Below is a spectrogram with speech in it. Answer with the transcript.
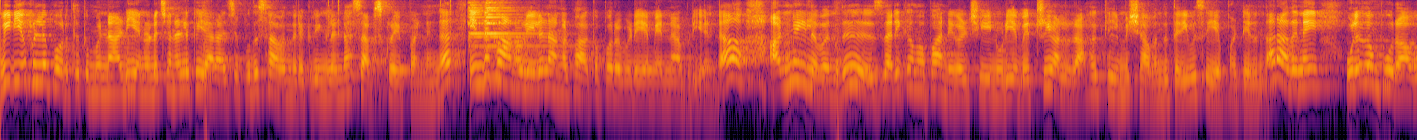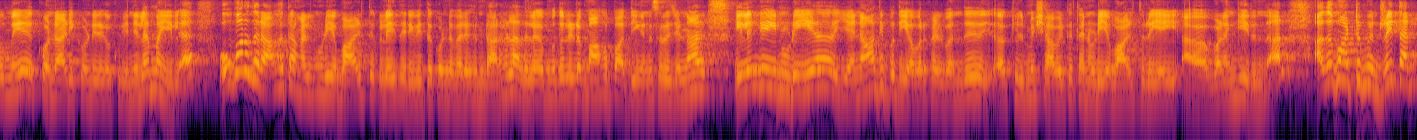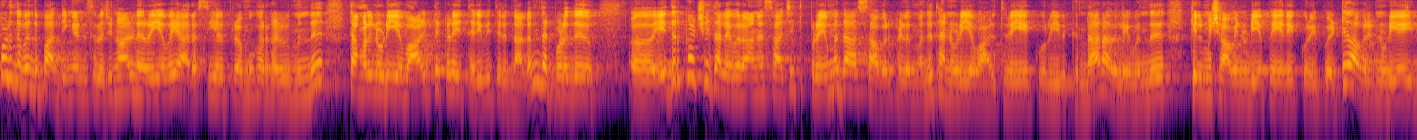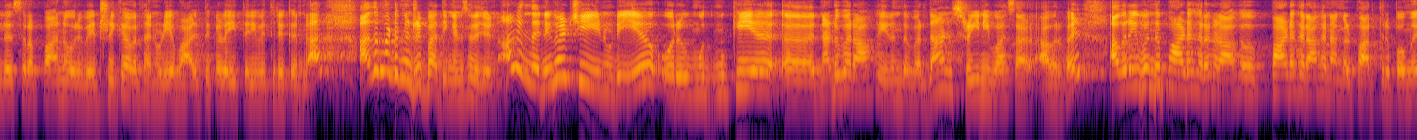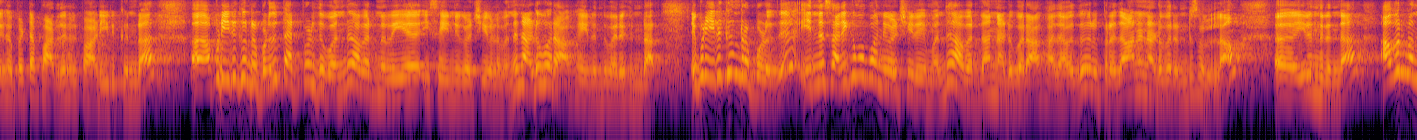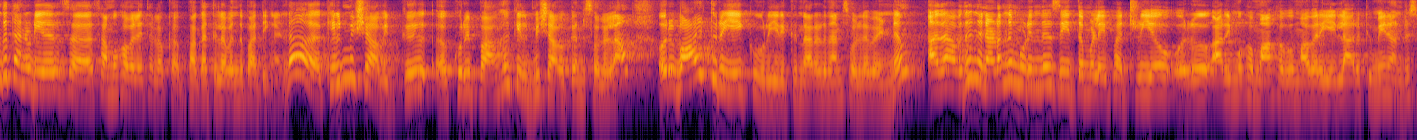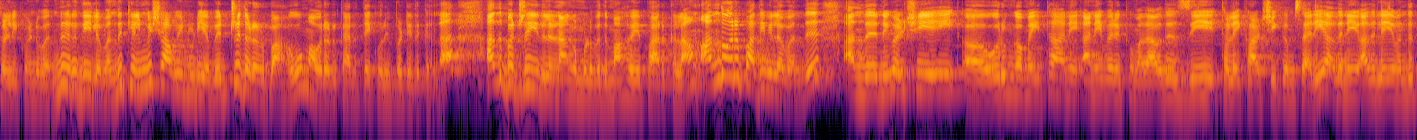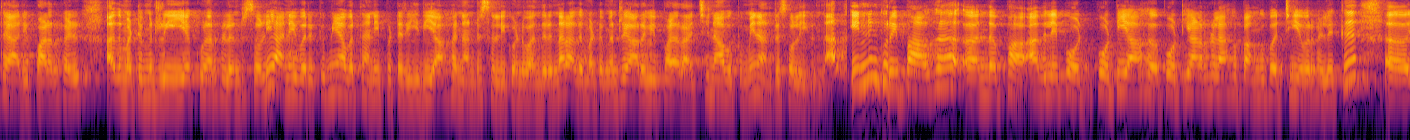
வீடியோக்குள்ளே போகிறதுக்கு முன்னாடி என்னோட சேனலுக்கு யாராச்சும் புதுசாக வந்திருக்கிறீங்களா சப்ஸ்கிரைப் பண்ணுங்க. இந்த காணொலியில் நாங்கள் பார்க்க போகிற விடயம் என்ன அப்படின்னா அண்மையில் வந்து சரிகமபா நிகழ்ச்சியினுடைய வெற்றியாளராக கில்மிஷா வந்து தெரிவு செய்யப்பட்டிருந்தார். அதனை உலகம் பூராவுமே கொண்டாடி கொண்டிருக்கக்கூடிய நிலைமையில் ஒவ்வொருத்தராக தங்களினுடைய வாழ்த்துக்களை தெரிவித்துக் கொண்டு வருகின்றார்கள். அதில் முதலிடமாக பார்த்தீங்கன்னு சொல்லி சொன்னால் இலங்கையினுடைய ஜனாதிபதி அவர்கள் வந்து கில்மிஷாவிற்கு தன்னுடைய வாழ்த்துறையை வழங்கியிருந்தார். அது மட்டுமின்றி தற்பொழுது வந்து பார்த்தீங்கன்னு சொல்லி சொன்னால் நிறையவே அரசியல் பிரமுகர்கள் வந்து தங்களினுடைய வாழ்த்துக்களை தெரிவித்திருந்தாலும் தற்பொழுது எதிர்கட்சி தலைவரான சஜித் பிரேமதாஸ் அவர்களும் வந்து தன்னுடைய வாழ்த்துறையை கூறியிருக்கின்றார். அதில் வந்து கில்மிஷாவினுடைய பெயரை குறிப்பிட்டு அவரினுடைய இந்த சிறப்பான ஒரு வெற்றிக்கு அவர் தன்னுடைய வாழ்த்துக்களை தெரிவித்திருக்கின்றார். அது மட்டுமின்றி பார்த்தீங்கன்னு சொல்லி சொன்னால் இந்த நிகழ்ச்சியினுடைய ஒரு மு- முக்கிய அஹ், நடுவராக இருந்தவர் தான் ஸ்ரீனிவாஸ் அவர்கள். அவரை வந்து பாடகர்களாக பாடகராக நாங்கள் பார்த்திருப்போம். மிகப்பட்ட பாடல்கள் பாடியிருக்கின்றார். அப்படி இருக்கின்ற பொழுது தற்பொழுது வந்து அவர் நிறைய இசை நிகழ்ச்சிகளை வந்து நடுவராக இருந்து வருகின்றார். இப்படி இருக்கின்ற பொழுது இந்த சரிகமபா நிகழ்ச்சியிலையும் வந்து அவர் தான் நடுவராக அதாவது ஒரு பிரதான நடுவர் என்று சொல்லலாம் இருந்திருந்தார். அவர் வந்து தன்னுடைய ச- சமூக வலைத்தள பக்கத்தில் பக்கத்துல வந்து பாத்தீங்கன்னா கில்மிஷாவிற்கு குறிப்பாக கில்மிஷாவுக்குன்னு சொல்லலாம் ஒரு வாழ்த்துறையை கூறியிருக்கிறார் தான் சொல்ல வேண்டும். அதாவது இந்த நடந்து முடிந்த சீத்தமிழை பற்றிய ஒரு அறிமுகமாகவும் அவரை எல்லாருக்குமே நன்றி சொல்லிக்கொண்டு வந்து இறுதியில வந்து கில்மிஷாவினுடைய வெற்றி தொடர்பாகவும் அவர் ஒரு கருத்தை குறிப்பிட்டிருக்கிறார் அது பற்றி இதுல நாங்க முழுவதுமாகவே பார்க்கலாம். அந்த ஒரு பதிவில வந்து அந்த நிகழ்ச்சியை ஒருங்கமைத்த அனை அனைவருக்கும் அதாவது ஜி தொலைக்காட்சிக்கும் சரி அதனை அதிலே வந்து தயாரிப்பாளர்கள் அது மட்டுமின்றி இயக்குனர்கள் என்று சொல்லி அனைவருக்குமே அவர் தனிப்பட்ட ரீதியாக நன்றி சொல்லி கொண்டு வந்திருந்தார். அது மட்டுமின்றி அறிவிப்பாளர் அர்ச்சனாவுக்குமே நன்றி சொல்லியிருந்தார். இன்னும் குறிப்பாக அந்த அதிலே போட்டியாக போட்டியாளர்களாக பங்கு பற்றியவர்களுக்கு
